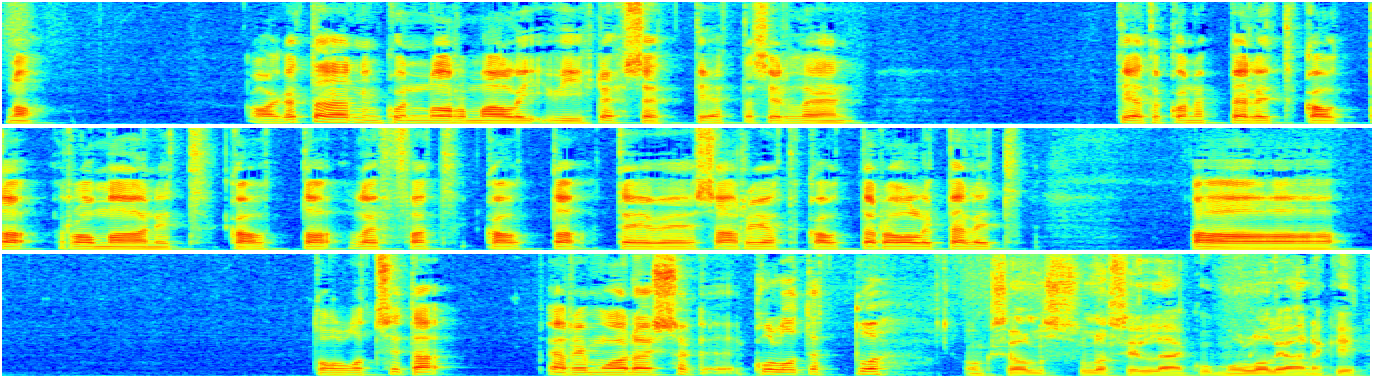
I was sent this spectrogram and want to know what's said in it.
no, aika tämä niin kuin normaali viihdesetti, että silleen tietokonepelit kautta romaanit kautta leffat kautta TV-sarjat kautta roolipelit uh, tullut sitä eri muodoissa kulutettua. Onko se ollut sulla silleen, kun mulla oli ainakin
